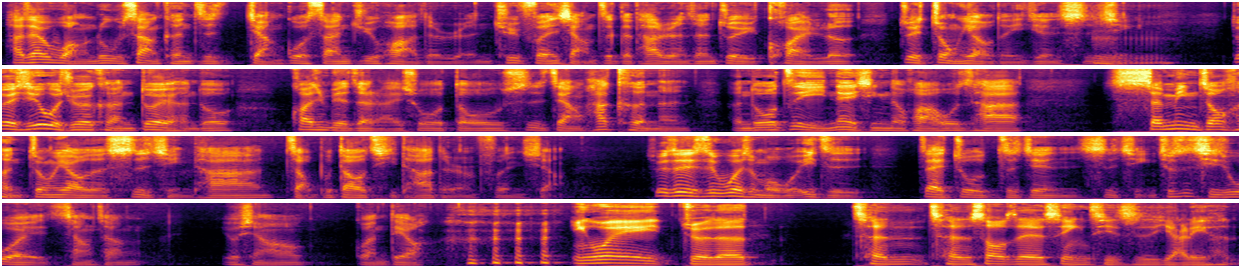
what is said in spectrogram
他在网络上可能只讲过三句话的人去分享这个他人生最快乐、最重要的一件事情。嗯、对，其实我觉得可能对很多跨性别者来说都是这样，他可能很多自己内心的话，或者他生命中很重要的事情，他找不到其他的人分享。所以这也是为什么我一直在做这件事情，就是其实我也常常有想要关掉，因为觉得承承受这些事情其实压力很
